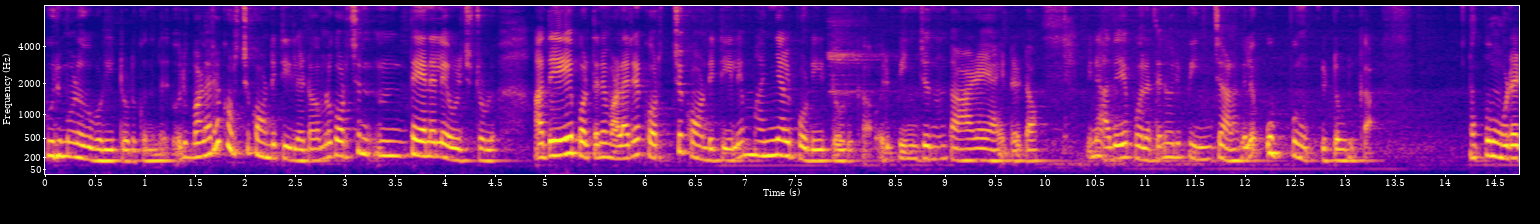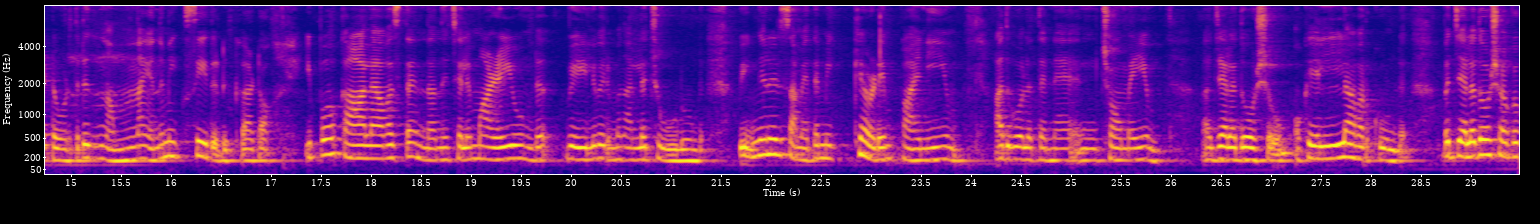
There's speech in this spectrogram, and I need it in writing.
കുരുമുളക് പൊടി ഇട്ട് കൊടുക്കുന്നുണ്ട്. ഒരു വളരെ കുറച്ച് ക്വാണ്ടിറ്റിയിൽ കേട്ടോ നമ്മൾ കുറച്ച് തേനലേ തേനല്ലേ ഒഴിച്ചിട്ടുള്ളൂ. അതേപോലെ തന്നെ വളരെ കുറച്ച് ക്വാണ്ടിറ്റിയിൽ മഞ്ഞൾപ്പൊടി ഇട്ട് കൊടുക്കുക. ഒരു പിഞ്ചൊന്നും താഴെയായിട്ട് കേട്ടോ പിന്നെ അതേപോലെ തന്നെ ഒരു പിഞ്ച് പിഞ്ചളവിൽ ഉപ്പും ഇട്ട് കൊടുക്കുക. ഉപ്പും കൂടെ ഇട്ട് കൊടുത്തിട്ട് ഇത് നന്നായി ഒന്ന് മിക്സ് ചെയ്തെടുക്കുക കേട്ടോ ഇപ്പോൾ കാലാവസ്ഥ എന്താണെന്ന് വെച്ചാൽ മഴയും ഉണ്ട് വെയിൽ വരുമ്പോൾ നല്ല ചൂടും ഉണ്ട്. അപ്പോൾ ഇങ്ങനെ ഒരു സമയത്ത് മിക്കവിടെയും പനിയും അതുപോലെ തന്നെ ചുമയും ജലദോഷവും ഒക്കെ എല്ലാവർക്കും ഉണ്ട്. അപ്പോൾ ജലദോഷമൊക്കെ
